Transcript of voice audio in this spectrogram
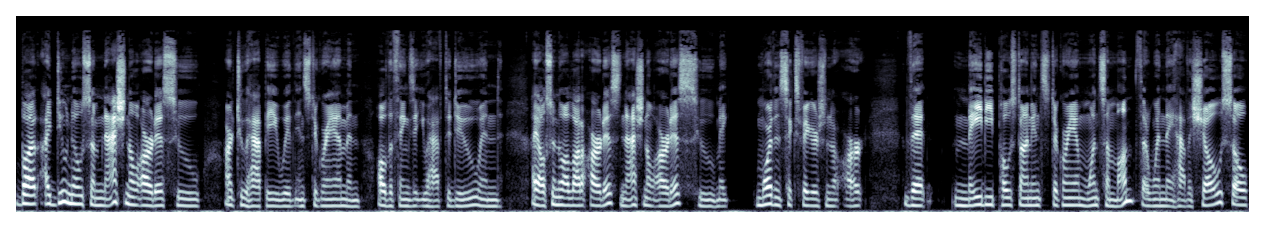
But I do know some national artists who aren't too happy with Instagram and all the things that you have to do. And I also know a lot of artists, national artists, who make more than six figures from their art that maybe post on Instagram once a month or when they have a show. So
